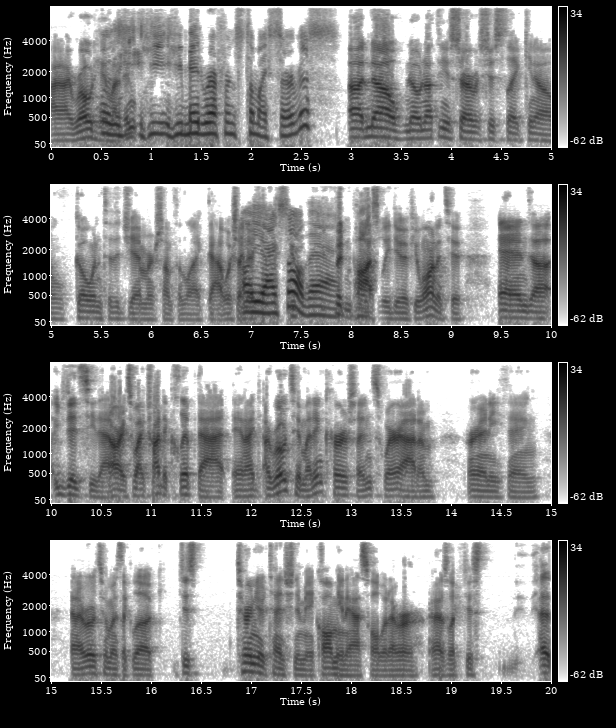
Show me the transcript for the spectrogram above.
I wrote him. I he, he, he made reference to my service. Uh, no, no, nothing in service. Just like you know, going to the gym or something like that. Which I Oh yeah, I saw that. couldn't possibly do if you wanted to. And uh, you did see that. All right, so I tried to clip that, and I, I wrote to him. I didn't curse. I didn't swear at him or anything. And I wrote to him. I was like, "Look, just turn your attention to me. Call me an asshole, whatever." And I was like, "Just uh,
